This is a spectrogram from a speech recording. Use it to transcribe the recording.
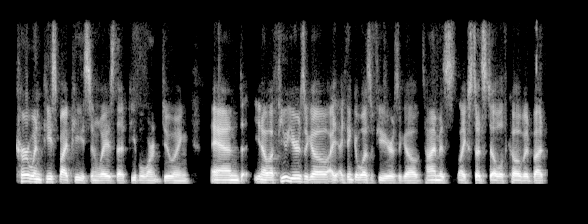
Kirwan piece by piece in ways that people weren't doing. And you know, a few years ago, I, I think it was a few years ago. Time is like stood still with COVID, but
